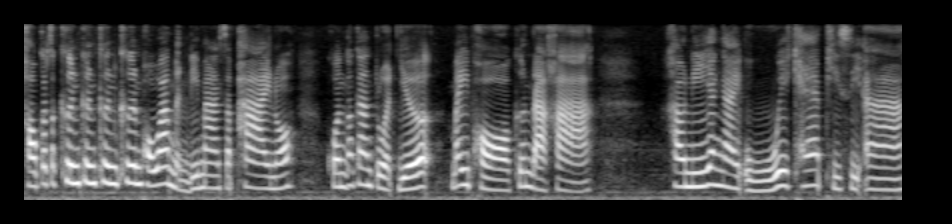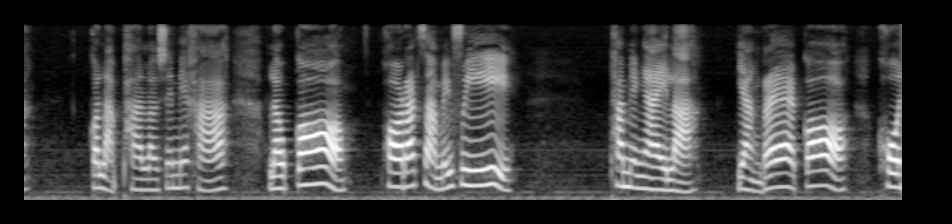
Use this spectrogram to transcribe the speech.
เขาก็จะขึ้นขึ้นขึ้นขึ้นเพราะว่าเหมือนดีมานสปายเนาะ คนต้องการตรวจเยอะไม่พอขึ้นราคา คราวนี้ยังไงโอ้ยแค่ PCR ก็หลักพันแล้วใช่ไหมคะ แล้วก็พอรักษาไม่ฟรี ทำยังไงล่ะ อย่างแรกก็คน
